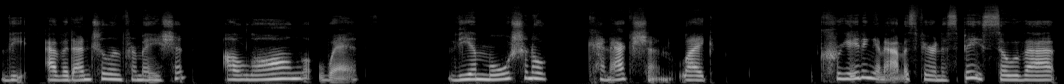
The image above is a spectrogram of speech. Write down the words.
the evidential information along with the emotional connection, like creating an atmosphere in a space so that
